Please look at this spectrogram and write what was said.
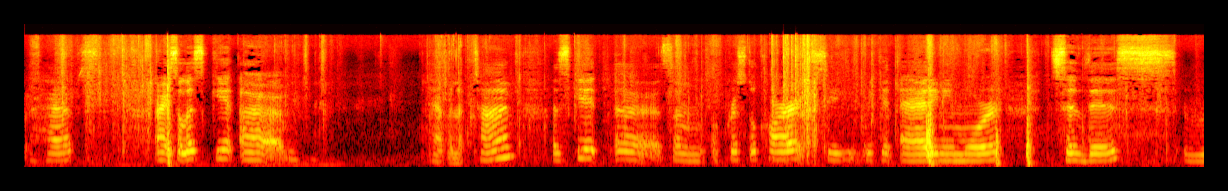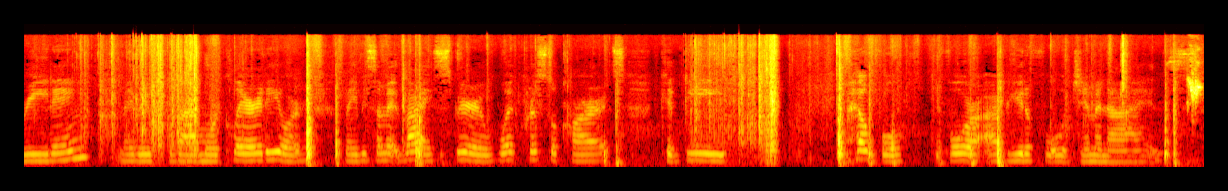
Perhaps. All right, so let's get um have enough time. let's get uh, some crystal cards. See if we can add any more to this reading. Maybe provide more clarity or maybe some advice. Spirit, what crystal cards could be helpful for our beautiful Geminis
